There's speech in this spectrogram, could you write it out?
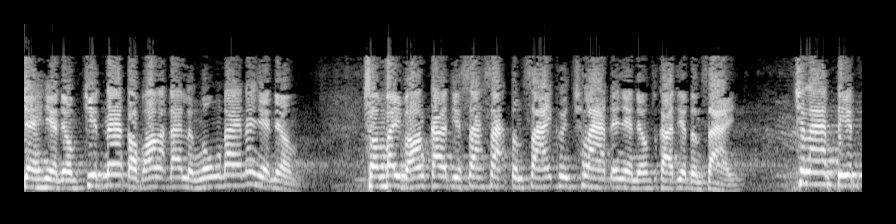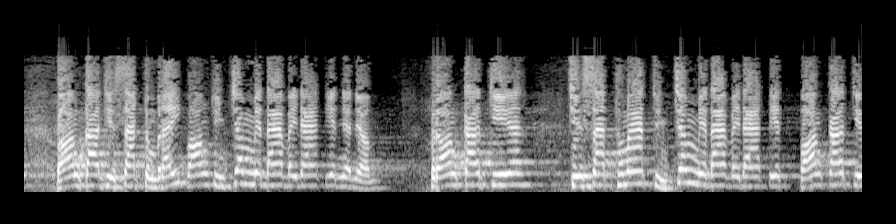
ចេះញាតិញោមជាតិណាក៏ព្រះអង្គអាចដែលល្ងងដែរណាញាតិញោមសំបីព្រះអង្គកើតជាសាស័កតុនសាយឃើញឆ្លាតទេញាតិញោមកើតជាតុនសាយឆ្លាតទៀតព្រះអង្គកើតជាសត្វតម្រៃព្រះអង្គចិញ្ចឹមមេដាបៃតាទៀតញាតិញោមព្រះអង្គកើតជា ជាសត្វថ្មាចិញ្ចឹមមេដាបៃតាទៀតព្រះអង្គកើតជា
